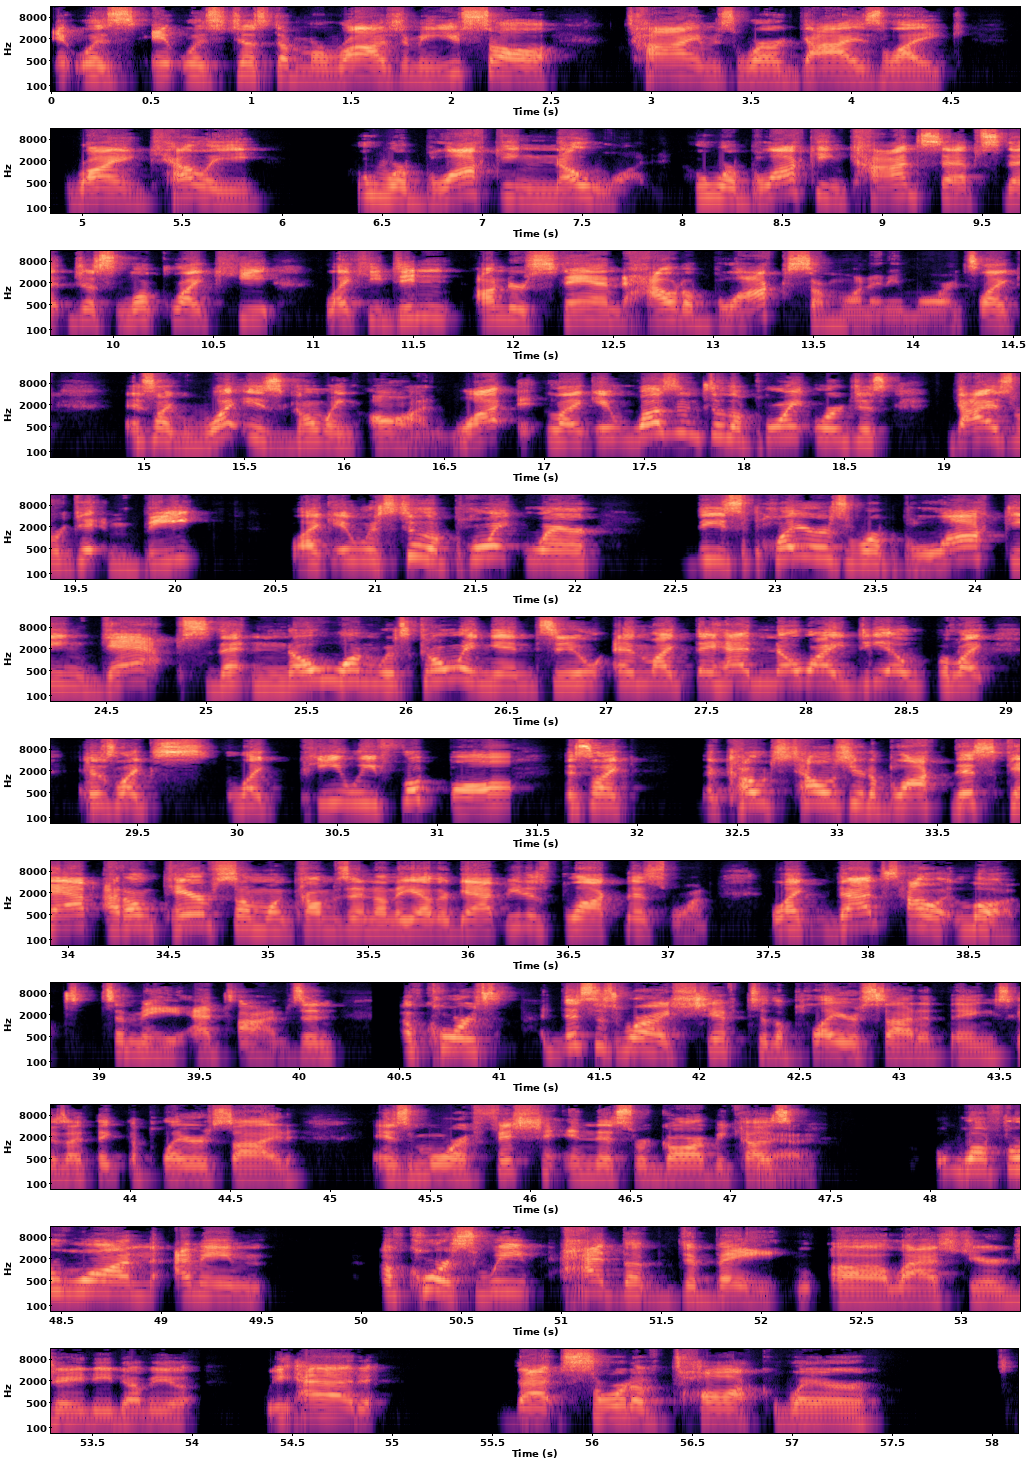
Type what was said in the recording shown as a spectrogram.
It was it was just a mirage. I mean, you saw times where guys like Ryan Kelly, who were blocking no one, who were blocking concepts that just looked like he like he didn't understand how to block someone anymore. It's like it's like what is going on? What like it wasn't to the point where just guys were getting beat. Like it was to the point where these players were blocking gaps that no one was going into and like they had no idea like it was like like pee-wee football it's like the coach tells you to block this gap. I don't care if someone comes in on the other gap. You just block this one. Like that's how it looked to me at times. And of course, this is where I shift to the player side of things because I think the player side is more efficient in this regard because, yeah. well, for one, I mean, of course, we had the debate uh, last year, JDW. We had that sort of talk where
